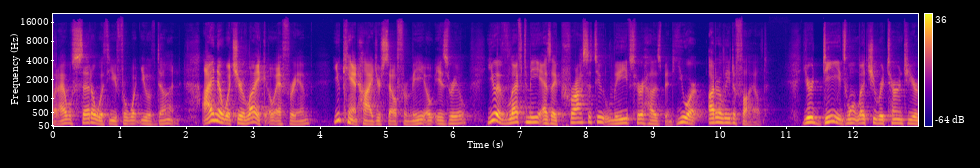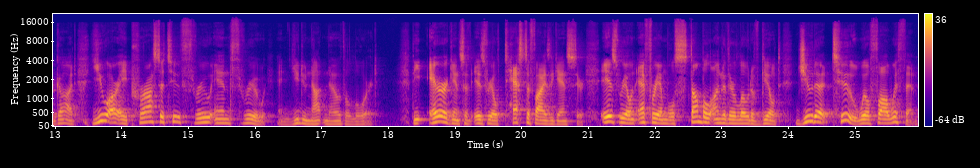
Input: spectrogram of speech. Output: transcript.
But I will settle with you for what you have done. I know what you're like, O Ephraim. You can't hide yourself from me, O Israel. You have left me as a prostitute leaves her husband. You are utterly defiled. Your deeds won't let you return to your God. You are a prostitute through and through, and you do not know the Lord. The arrogance of Israel testifies against her. Israel and Ephraim will stumble under their load of guilt. Judah, too, will fall with them.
